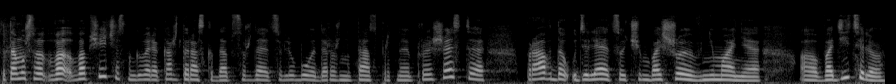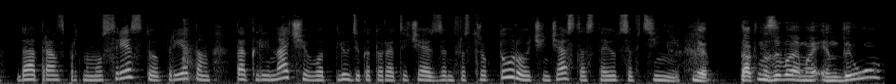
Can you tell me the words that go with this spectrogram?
Потому что вообще, честно говоря, каждый раз, когда обсуждается любое дорожно-транспортное происшествие, правда, уделяется очень большое внимание э, водителю, да, транспортному средству, при этом так или иначе, вот люди, которые отвечают за инфраструктуру, очень часто остаются в тени. Нет, так называемые НДУ,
